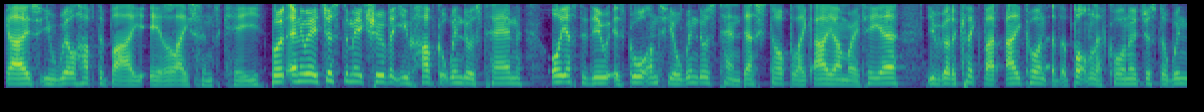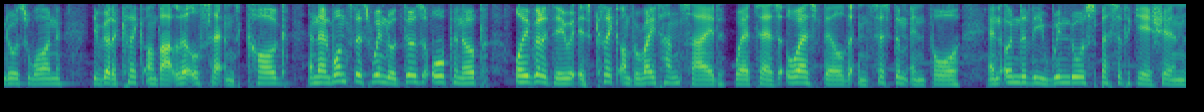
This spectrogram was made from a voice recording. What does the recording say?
guys, you will have to buy a license key. But anyway, just to make sure that you have got Windows 10, all you have to do is go onto your Windows 10 desktop like I am right here. You've got to click that icon at the bottom left corner, just a Windows one. You've got to click on that little settings cog. And then once this window does open up, all you've got to do is click on the right hand side where it says OS build and system info. And under the Windows specifications,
